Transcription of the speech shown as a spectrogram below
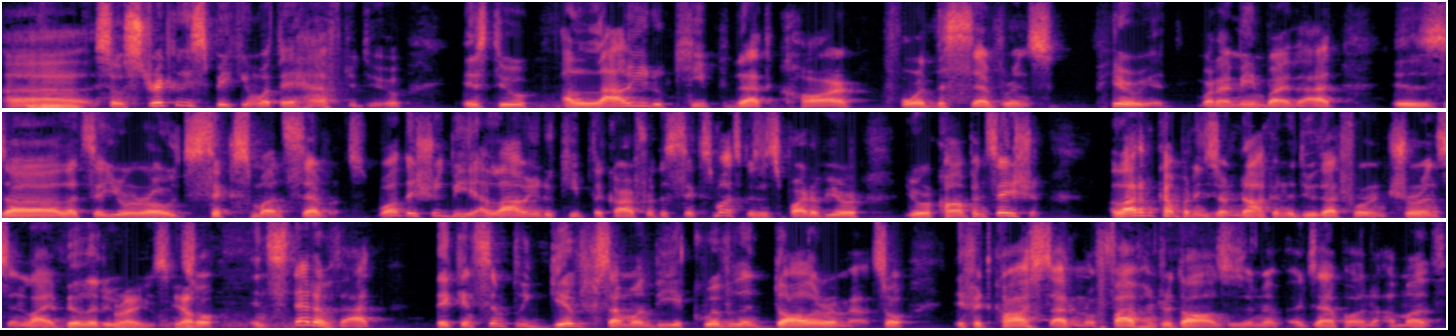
uh, mm-hmm. so strictly speaking, what they have to do is to allow you to keep that car for the severance period. What I mean by that is uh, let's say you're owed six months severance. Well, they should be allowing you to keep the car for the six months because it's part of your your compensation. A lot of companies are not going to do that for insurance and liability right. reasons. Yep. So instead of that, they can simply give someone the equivalent dollar amount. So if it costs, I don't know, five hundred dollars as an example, a month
